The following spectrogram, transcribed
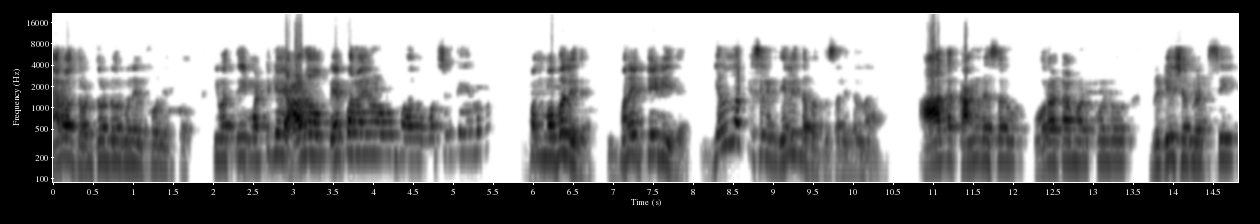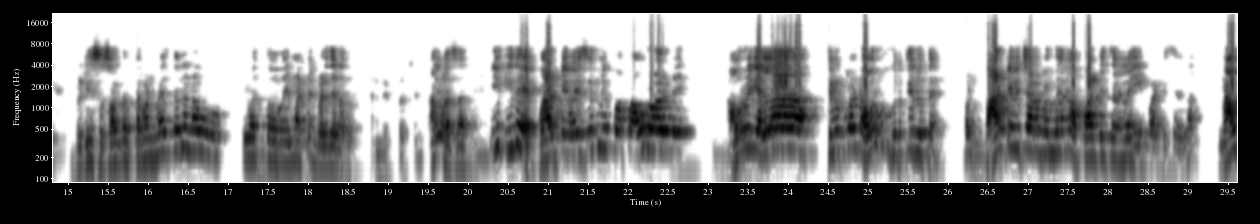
ಯಾರೋ ದೊಡ್ಡ ದೊಡ್ಡವ್ರ ಮನೇಲಿ ಫೋನ್ ಇತ್ತು. ಇವತ್ತು ಈ ಮಟ್ಟಿಗೆ ಆಡೋ ಪೇಪರ್ ಮನುಷ್ಯನ ಕೈಯಲ್ಲೂ ಒಂದು ಮೊಬೈಲ್ ಇದೆ ಮನೆ ಟಿವಿ ಇದೆ ಎಲ್ಲ ಫೆಸಿಲಿಟಿ ಎಲ್ಲಿಂದ ಬಂತು ಸರ್ ಇದೆಲ್ಲ? ಆಗ ಕಾಂಗ್ರೆಸ್ ಅವರು ಹೋರಾಟ ಮಾಡಿಕೊಂಡು ಬ್ರಿಟಿಷರ್ ನಟಿಸಿ ಬ್ರಿಟಿಷ್ ಸ್ವಾತಂತ್ರ್ಯ ತಗೊಂಡ ಮೇಲೆ ತಾನೇ ನಾವು ಇವತ್ತು ಈ ಮಟ್ಟಕ್ಕೆ ಬೆಳೆದಿರೋದು. 100%. ಅಲ್ವಾ ಸರ್? ಈಗ ಇದೆ ಪಾರ್ಟಿ ವೈಸ್ ಇರ್ಲಿ ಪಾಪ ಅವರು ಆಳ್ಲಿ ಅವರು ಎಲ್ಲ ತಿಳ್ಕೊಂಡು ಅವ್ರಿಗೂ ಗೊತ್ತಿರುತ್ತೆ. ಬಟ್ ಪಾರ್ಟಿ ವಿಚಾರ ಬಂದಾಗ ಆ ಪಾರ್ಟಿ ಸರಿಲ್ಲ ಈ ಪಾರ್ಟಿ ಸರಿಲ್ಲ ನಾವು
